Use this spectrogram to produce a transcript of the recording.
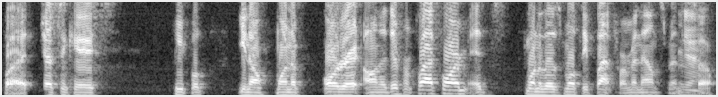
but just in case people, you know, want to order it on a different platform, it's one of those multi platform announcements. Yeah. So,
